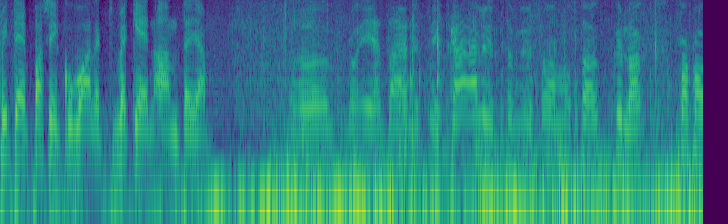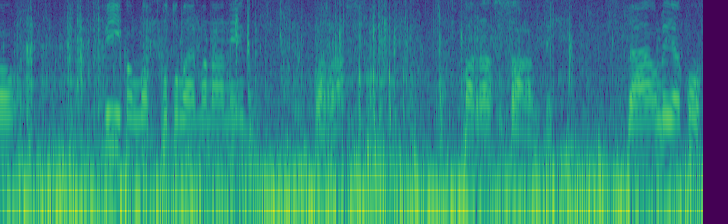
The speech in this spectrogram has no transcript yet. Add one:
Miten Pasi kuvailet vekeen anteja? Öö, no eihän tää nyt mikään älyttömyys on, mutta kyllä koko viikonloppu tulemana niin paras, paras saanti. Tää oli joku,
